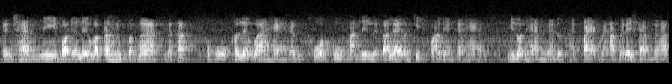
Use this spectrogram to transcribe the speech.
เป็นแชมป์นี่บอกได้เลยว่ากระหึ่มมากๆนะครับ โอ้โหเขาเรียกว่าแห่กันทั่วกรุงมัดริดเลยตอนแรกอังกฤษความแห่จะแห่มีรถแห่เหมือนกันโดยท้ายแป๊กนะครับไม่ได้แชมป์นะครับ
